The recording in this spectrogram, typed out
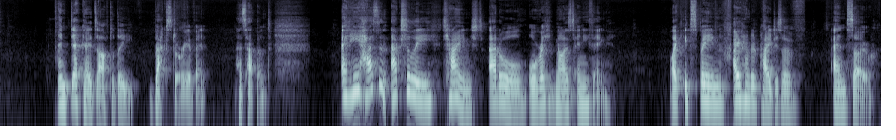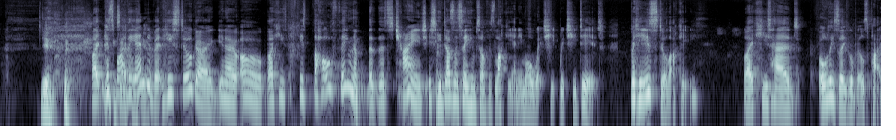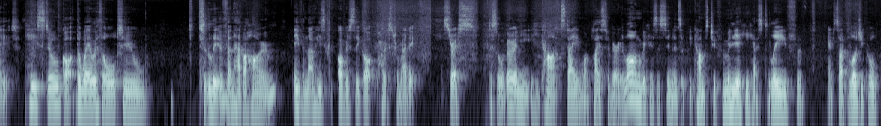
and decades after the backstory event has happened. And he hasn't actually changed at all or recognized anything. Like it's been 800 pages of and so. Yeah. Like because by the end yeah. of it, he's still going. You know, oh, like he's he's the whole thing that, that that's changed is he doesn't see himself as lucky anymore, which he which he did, but he is still lucky. Like he's had all his legal bills paid. He's still got the wherewithal to to live and have a home, even though he's obviously got post traumatic stress disorder and he, he can't stay in one place for very long because as soon as it becomes too familiar, he has to leave for you know, psychological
